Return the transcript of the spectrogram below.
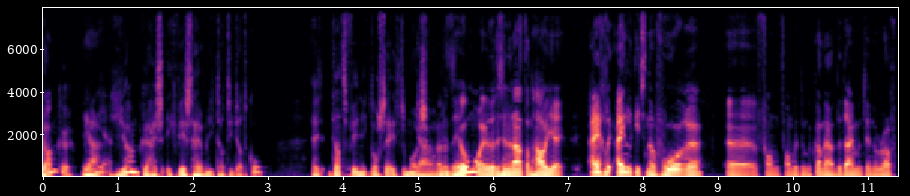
Janken, Ja, ja. janken. Hij zei, ik wist helemaal niet dat hij dat kon. En dat vind ik nog steeds de mooiste ja dat is heel mooi. Dat is Ja. inderdaad, dan hou je eigenlijk eindelijk iets naar voren eh, van, van William McCann. Ja, The Diamond in the Rough.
